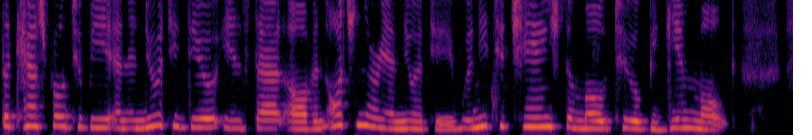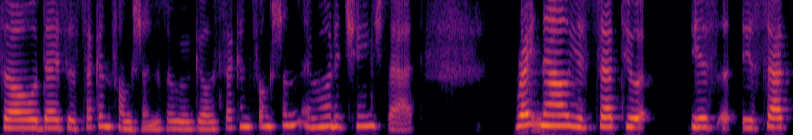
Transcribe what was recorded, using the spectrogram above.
the cash flow to be an annuity due instead of an ordinary annuity, we need to change the mode to begin mode. So there's a second function. So we'll go second function and we want to change that. Right now is set to is is set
